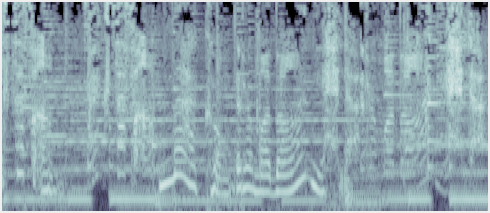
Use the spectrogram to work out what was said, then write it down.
Mix FM. Mix FM. معكم رمضان يحلى. رمضان يحلى.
